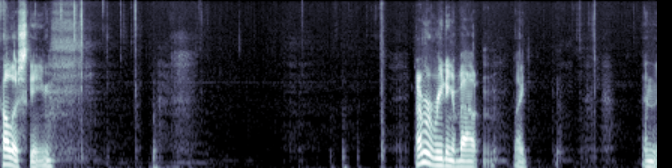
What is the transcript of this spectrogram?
color scheme. I remember reading about like, and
